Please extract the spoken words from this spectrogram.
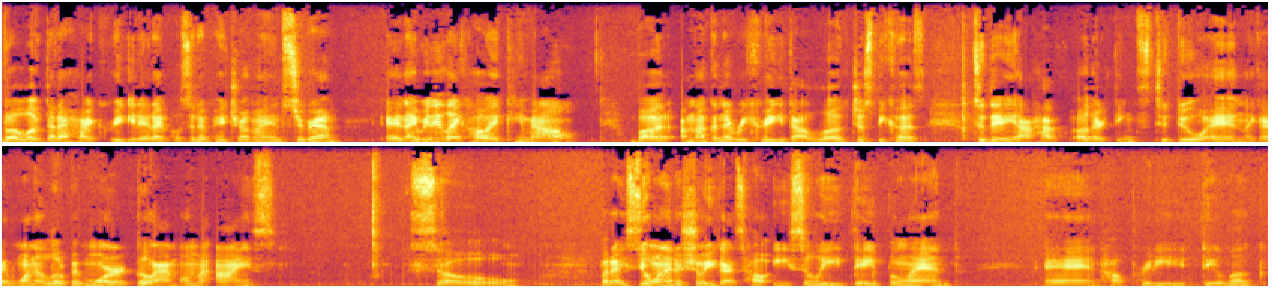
the look that I had created, I posted a picture on my Instagram and I really like how it came out. but i'm not gonna recreate that look just because today i have other things to do and like i want a little bit more glam on my eyes so but i still wanted to show you guys how easily they blend and how pretty they look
